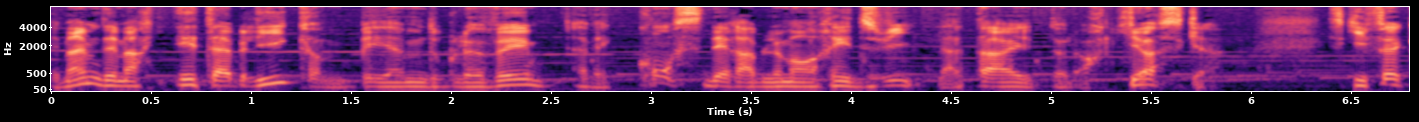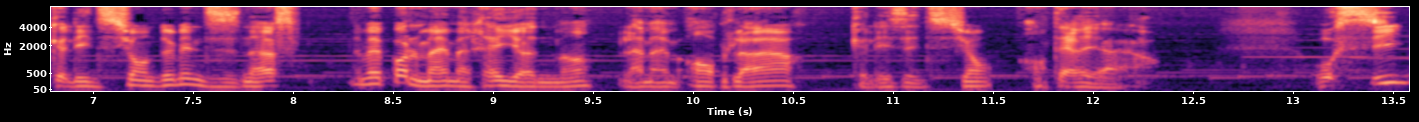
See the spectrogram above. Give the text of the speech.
et même des marques établies comme BMW avaient considérablement réduit la taille de leur kiosque, ce qui fait que l'édition 2019 n'avait pas le même rayonnement, la même ampleur que les éditions antérieures. Aussi,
